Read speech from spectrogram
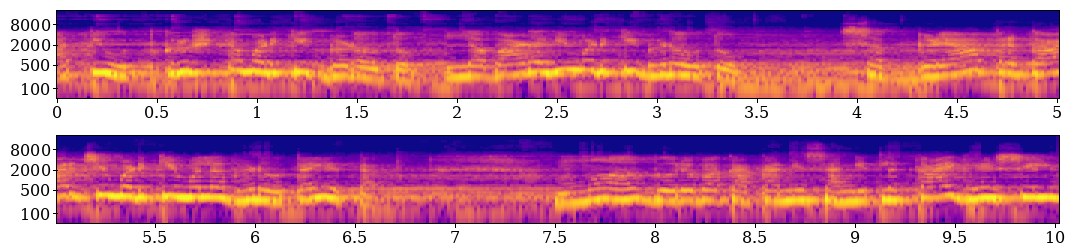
अति उत्कृष्ट मडकी घडवतो. लबाडही मडकी घडवतो. सगळ्या प्रकारची मडकी मला घडवता येतात. मग गोरोबा काकांनी सांगितलं काय घेशील?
